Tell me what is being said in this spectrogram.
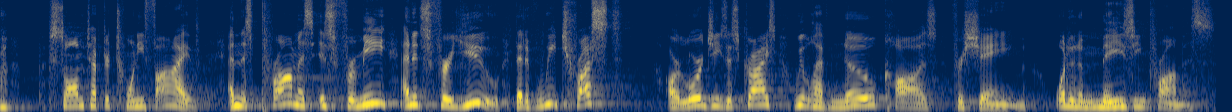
uh, Psalm chapter 25. And this promise is for me and it's for you that if we trust our Lord Jesus Christ, we will have no cause for shame. What an amazing promise.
